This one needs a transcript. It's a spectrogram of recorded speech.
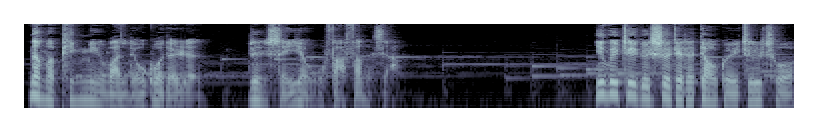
那么拼命挽留过的人，任谁也无法放下。因为这个世界的吊诡之处，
